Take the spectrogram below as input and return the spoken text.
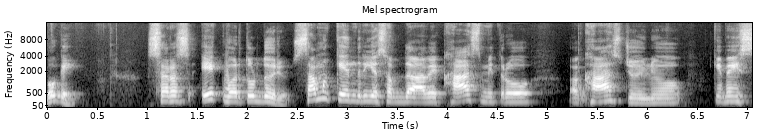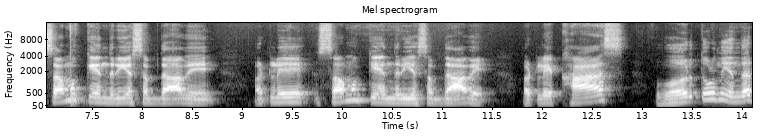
ઓકે, સરસ. એક વર્તુળ દોર્યું. સમકેન્દ્રીય શબ્દ આવે. ખાસ મિત્રો ખાસ જોઈ લો કે ભાઈ સમકેન્દ્રીય શબ્દ આવે એટલે સમકેન્દ્રીય શબ્દ આવે એટલે ખાસ વર્તુળની અંદર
